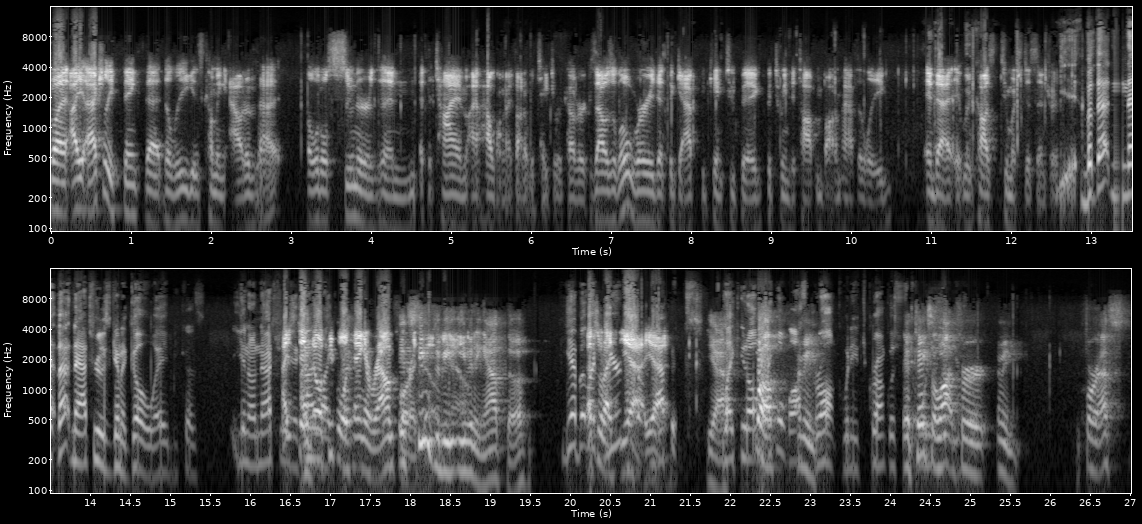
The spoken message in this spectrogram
But I actually think that the league is coming out of that a little sooner than at the time I, how long I thought it would take to recover. Because I was a little worried that the gap became too big between the top and bottom half of the league, and that it would cause too much disinterest. Yeah, but that na- that naturally is going to go away because you know naturally. I just a didn't know if like people would hang around for it. It seems though, to be you know? evening out though. Yeah, but That's like what I- yeah, stuff yeah. happens. Yeah. Like you know, Well, Michael lost I mean- Gronk when he Gronk was. It takes a lot for I mean for us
